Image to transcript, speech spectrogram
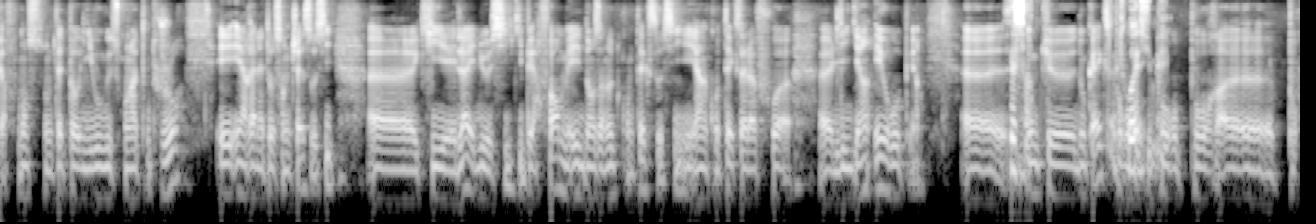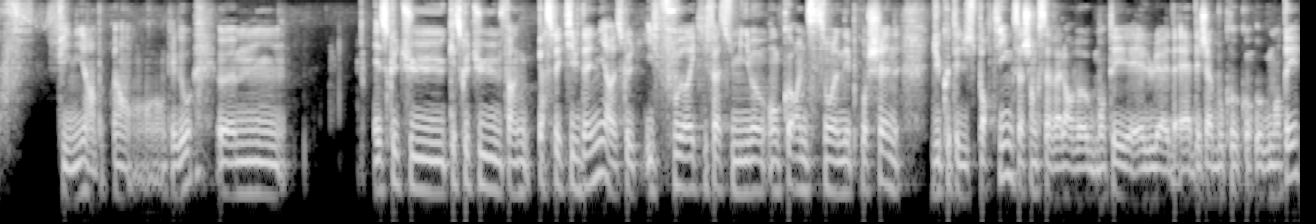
performances sont peut-être pas au niveau de ce qu'on attend toujours. Et, un Renato Sanchez aussi, euh, qui est là et lui aussi qui performe, et dans un autre contexte aussi, et un contexte à la fois euh, Ligue 1 et européen. Euh, donc, donc Alex, pour, pour, pour, pour, finir à peu près en, quelques mots, est-ce que tu, qu'est-ce que tu, enfin, perspective d'avenir, est-ce qu'il faudrait qu'il fasse minimum encore une saison l'année prochaine du côté du Sporting, sachant que sa valeur va augmenter, elle a déjà beaucoup augmenté,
